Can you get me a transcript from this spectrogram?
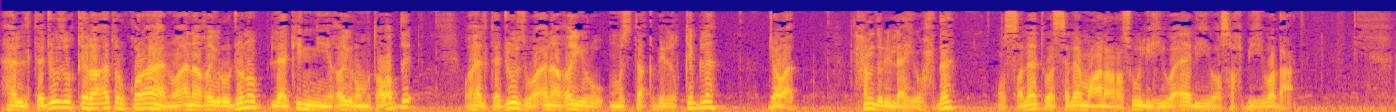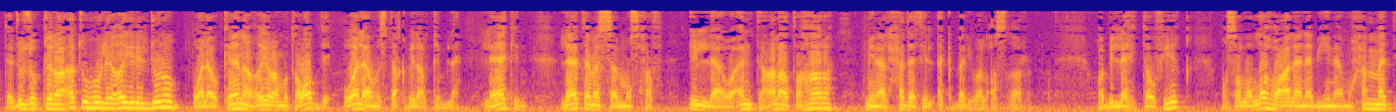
هل تجوز قراءة القرآن وأنا غير جنب لكني غير متوضئ؟ وهل تجوز وأنا غير مستقبل القبلة؟ جواب الحمد لله وحده والصلاة والسلام على رسوله وآله وصحبه وبعد. تجوز قراءته لغير الجنب ولو كان غير متوضئ ولا مستقبل القبلة لكن لا تمس المصحف إلا وأنت على طهارة من الحدث الأكبر والأصغر. وبالله التوفيق وصلى الله على نبينا محمد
